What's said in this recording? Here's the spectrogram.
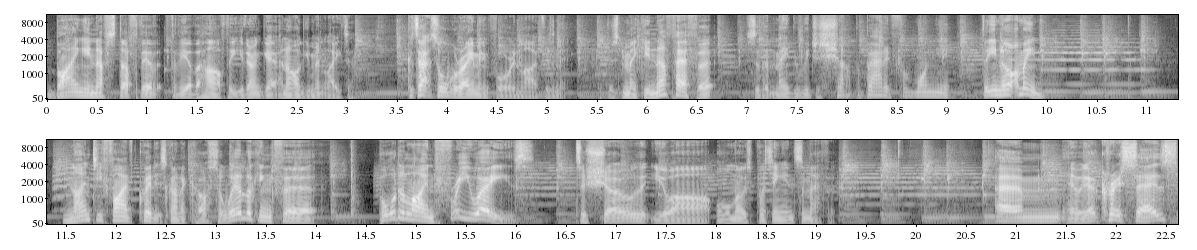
buying enough stuff for the, other, for the other half that you don't get an argument later. Because that's all we're aiming for in life, isn't it? Just make enough effort so that maybe we just shut up about it for one year. Do you know what I mean? 95 quid it's going to cost, so we're looking for borderline free ways to show that you are almost putting in some effort. Um, here we go. Chris says,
